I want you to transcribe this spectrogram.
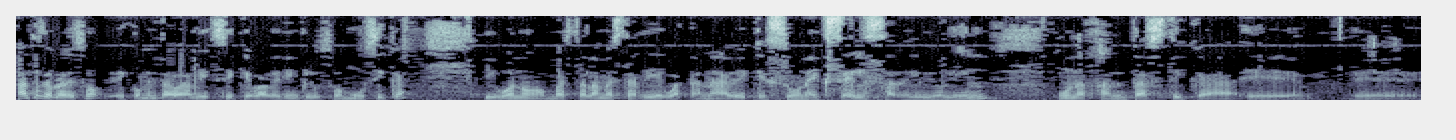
Antes de hablar de eso, eh, comentaba Mixi que va a haber incluso música. Y bueno, va a estar la maestra Rie Watanabe, que es una excelsa del violín, una fantástica eh, eh,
